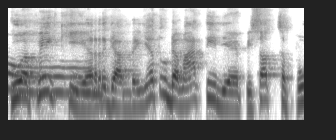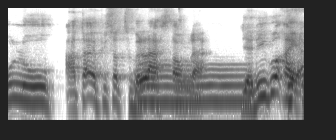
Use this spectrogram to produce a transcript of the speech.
Gua pikir Gambrinya tuh udah mati di episode 10 atau episode 11 tau nggak? Jadi gua kayak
